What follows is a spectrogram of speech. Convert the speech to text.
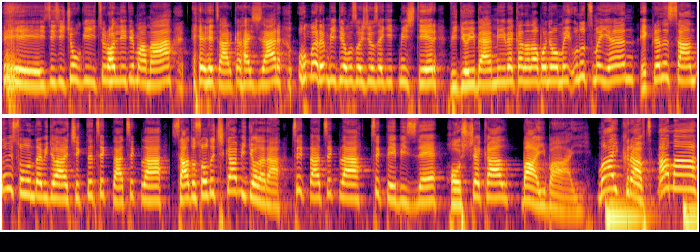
Hey, sizi çok iyi trolledim ama. Evet arkadaşlar, umarım videomuz hoşunuza gitmiştir. Videoyu beğenmeyi ve kanala abone olmayı unutmayın. Ekranın sağında ve solunda videolar çıktı. Tıkla tıkla. Sağda solda çıkan videolara tıkla tıkla. Tıklayıp izle. Hoşça kal. Bay bay. Minecraft ama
